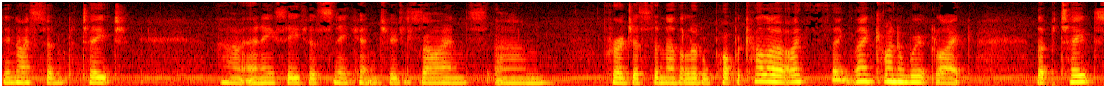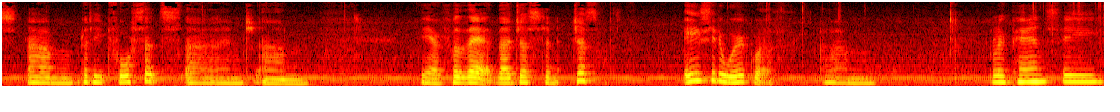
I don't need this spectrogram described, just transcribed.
they're nice and petite uh, and easy to sneak into designs um, for just another little pop of colour. I think they kind of work like the petites, um, petite facets, and um, yeah, for that they're just an, just easy to work with. Um, blue pansy,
